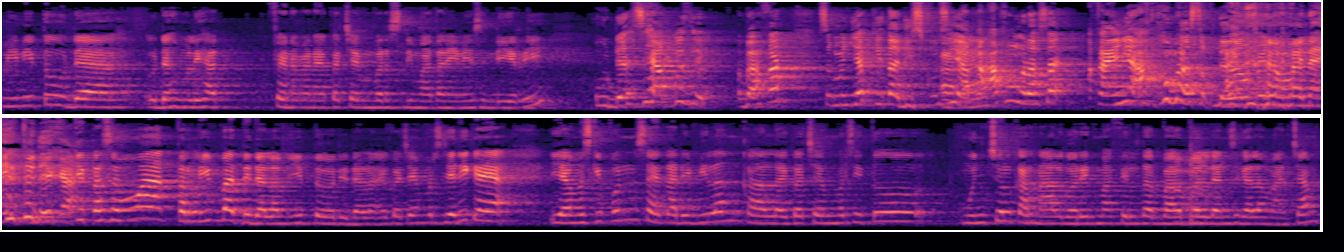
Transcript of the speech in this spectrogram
Nini tuh udah udah melihat fenomena echo chambers di mata Nini sendiri? Udah sih aku sih bahkan semenjak kita diskusi ya Uh-uh. kak, aku ngerasa kayaknya aku masuk dalam fenomena itu deh kak. Kita semua terlibat di dalam itu, di dalam echo chambers. Jadi kayak ya meskipun saya tadi bilang kalau echo chambers itu muncul karena algoritma filter bubble dan segala macam,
